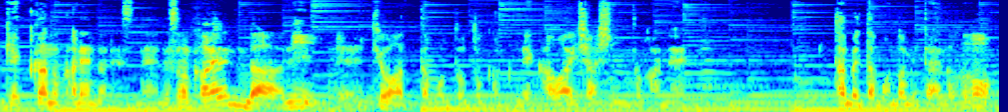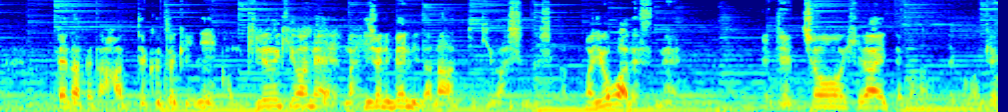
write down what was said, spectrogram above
月間のカレンダーですね。で、そのカレンダーに、えー、今日あったこととかね、可愛い写真とかね、食べたものみたいなのをペタペタ貼っていくときに、この切り抜きはね、まあ、非常に便利だなって気はしました。まあ、要はですね、手帳を開いてもらって、この月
